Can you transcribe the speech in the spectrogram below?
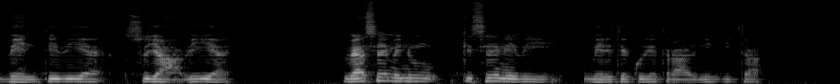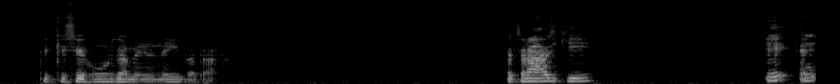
ਬੇਨਤੀ ਵੀ ਹੈ, ਸੁਝਾਅ ਵੀ ਹੈ। ਵੈਸੇ ਮੈਨੂੰ ਕਿਸੇ ਨੇ ਵੀ ਮੇਰੇ ਤੇ ਕੋਈ ਇਤਰਾਜ਼ ਨਹੀਂ ਕੀਤਾ ਤੇ ਕਿਸੇ ਹੋਰ ਦਾ ਮੈਨੂੰ ਨਹੀਂ ਪਤਾ। ਇਤਰਾਜ਼ ਕੀ? ਇਹ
